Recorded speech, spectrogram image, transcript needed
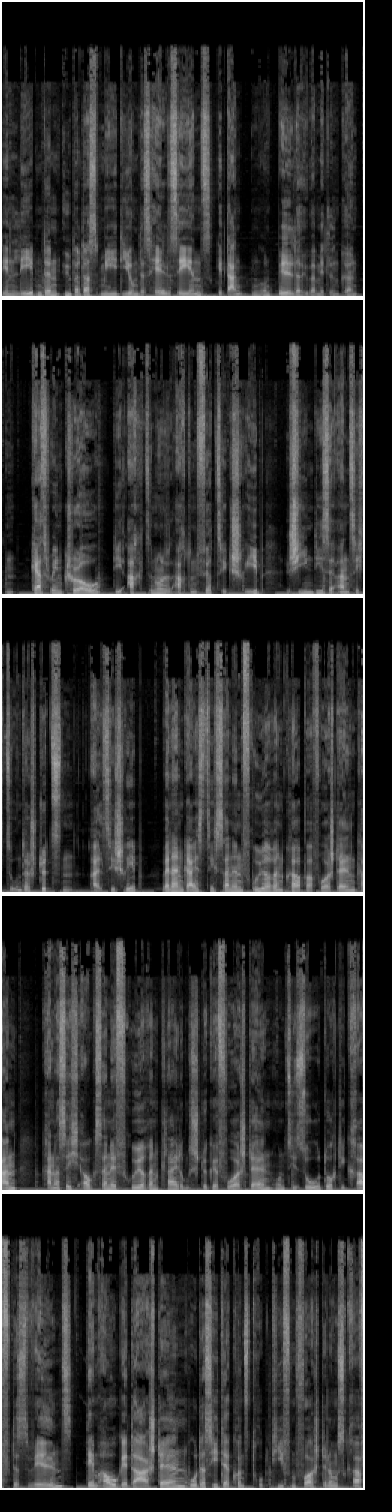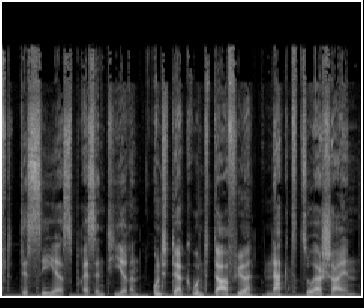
den Lebenden über das Medium des Hellsehens Gedanken und Bilder übermitteln könnten. Catherine Crowe, die 1848 schrieb, schien diese Ansicht zu unterstützen, als sie schrieb, wenn ein Geist sich seinen früheren Körper vorstellen kann, kann er sich auch seine früheren Kleidungsstücke vorstellen und sie so durch die Kraft des Willens dem Auge darstellen oder sie der konstruktiven Vorstellungskraft des Sehers präsentieren. Und der Grund dafür, nackt zu erscheinen,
